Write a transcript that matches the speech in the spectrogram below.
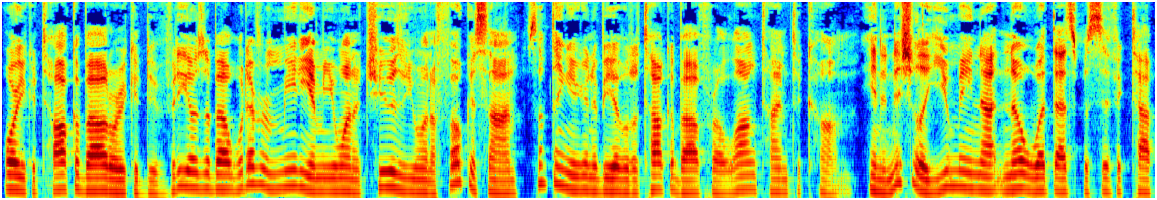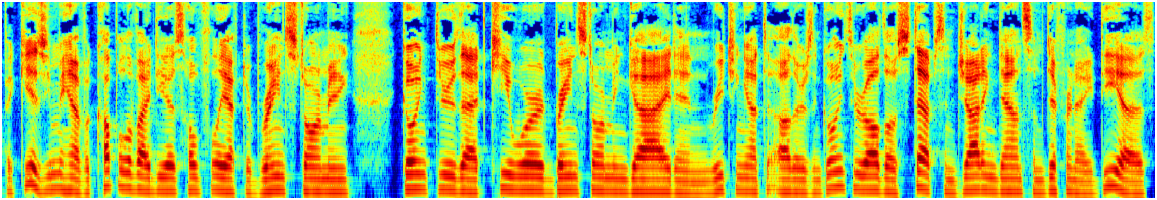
or you could talk about, or you could do videos about, whatever medium you want to choose or you want to focus on, something you're going to be able to talk about for a long time to come. And initially, you may not know what that specific topic is. You may have a couple of ideas, hopefully after brainstorming, going through that keyword brainstorming guide and reaching out to others and going through all those steps and jotting down some different ideas,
